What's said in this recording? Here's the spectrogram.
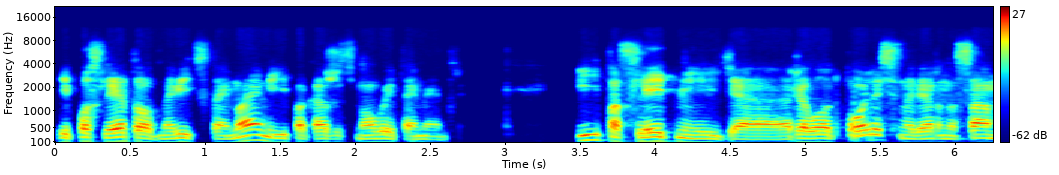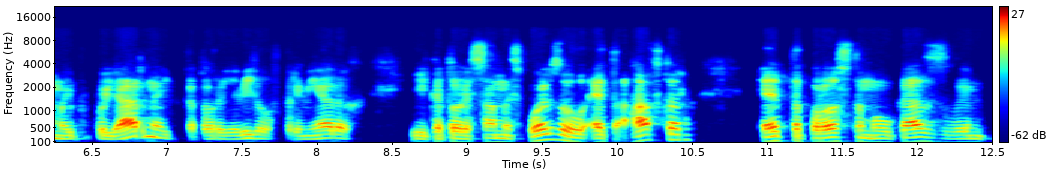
и после этого обновите таймлайн и покажете новые time entry. И последний Reload Policy, наверное, самый популярный, который я видел в примерах и который сам использовал, это автор. Это просто мы указываем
